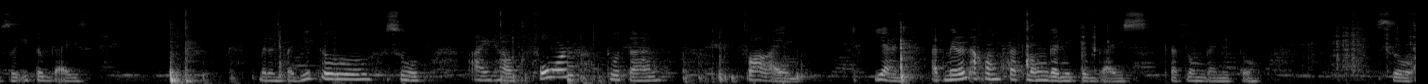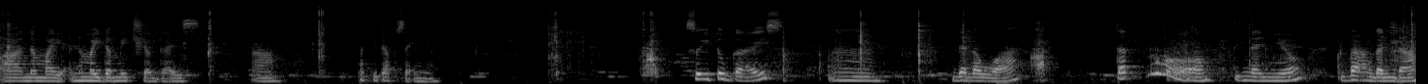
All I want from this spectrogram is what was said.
So, ito guys. Meron pa dito. So, I have four total. Five. Yan. At meron akong tatlong ganito guys. Tatlong ganito. So, uh, na, may, na may damit siya guys. Uh, pakita ko sa inyo. So, ito guys, um, dalawa, tatlo. Tingnan nyo. Diba, ang ganda.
